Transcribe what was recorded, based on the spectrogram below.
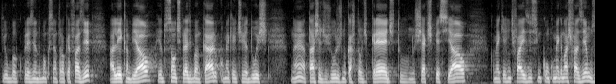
que o, banco, o presidente do Banco Central quer fazer, a lei cambial, redução do spread bancário, como é que a gente reduz né, a taxa de juros no cartão de crédito, no cheque especial, como é que a gente faz isso, em, como é que nós fazemos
